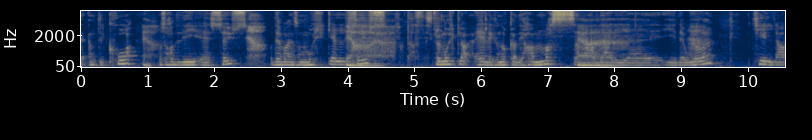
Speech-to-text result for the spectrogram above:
det entrecôte, Ja. og så hadde de eh, saus. Og det var en sånn morkelsaus. ja. For morkla er liksom noe de har masse av der i, eh, i det området. Til da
